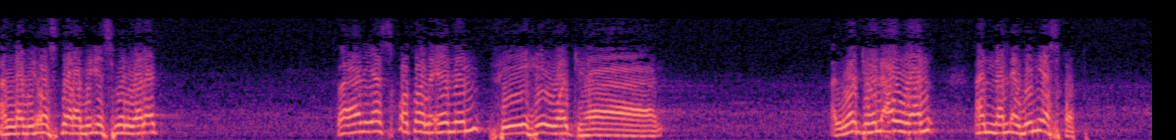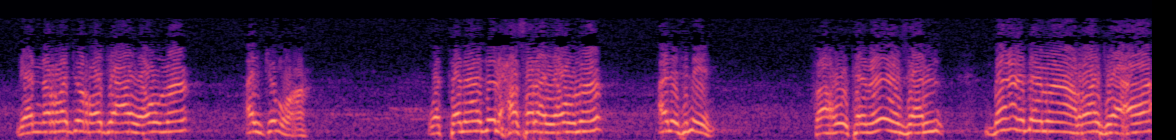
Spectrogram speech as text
الذي أصدر باسم الولد؟ فهل يسقط الإذن فيه وجهان؟ الوجه الأول أن الإذن يسقط لأن الرجل رجع يوم الجمعة والتنازل حصل يوم الاثنين فهو تنازل بعدما رجع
